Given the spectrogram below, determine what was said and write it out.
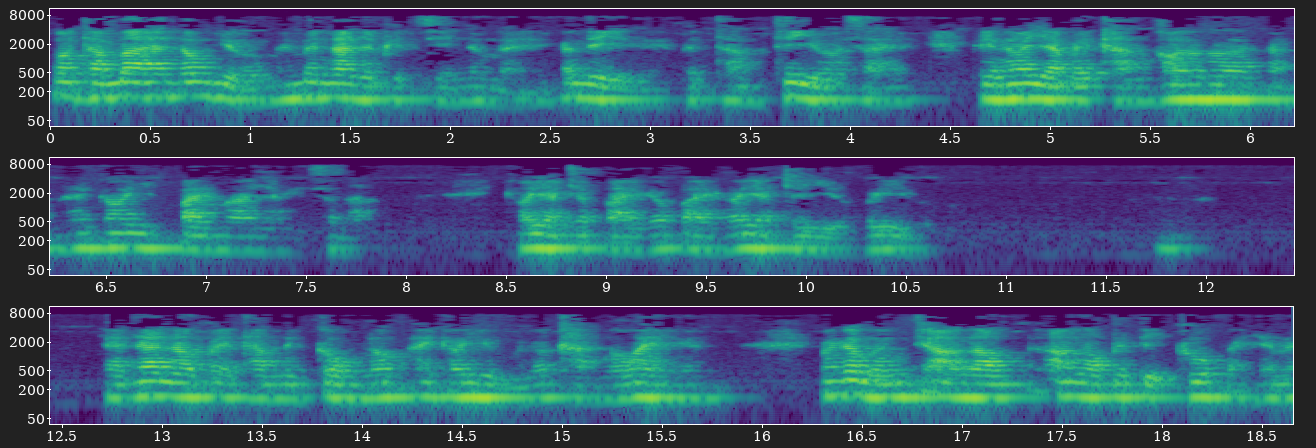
ก็ทำบ้านให้นกอยู่ไม่ไม่น่าจะผิดศีลตรงไหน ก็ดีเป็นทำที่อยู่อาศัย เพียงว่าอย่าไปขังเขาแล้วก็แล้วกันให้เขาหยิบไปมาอย่างอิสระเขาอยากจะไปก็ไปเขาอยากจะอยู่ก็อยู่ แต่ถ้าเราไปทำเป็นกรงนกให้เขาอยู่แล้วขังเขาไว้กันมันก็เหมือนเอาเราเอาเราไปติดคุกไปใช่ไหม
